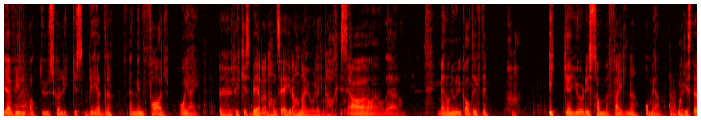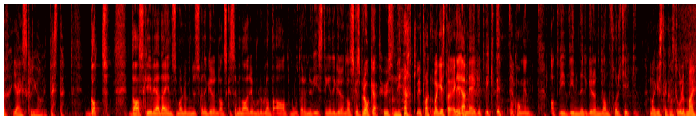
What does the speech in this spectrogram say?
Jeg vil at du skal lykkes bedre enn min far og jeg. Eh, Lykkes bedre enn hans egne. Han er jo legendarisk. Ja, ja, ja, det er han. Men han gjorde ikke alt riktig. Ikke gjør de samme feilene om igjen. Magister, jeg skal gjøre mitt beste. Godt. Da skriver jeg deg inn som alumnus ved det grønlandske seminarium, hvor du annet mottar undervisning i det grønlandske språket. Tusen hjertelig takk, magister. Det er meget viktig for kongen at vi vinner Grønland for kirken. Magisteren kan stole på meg.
